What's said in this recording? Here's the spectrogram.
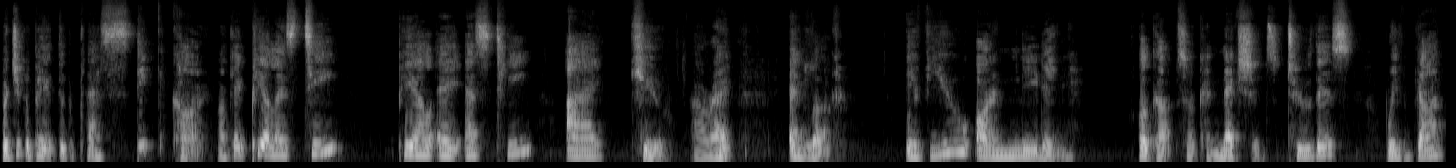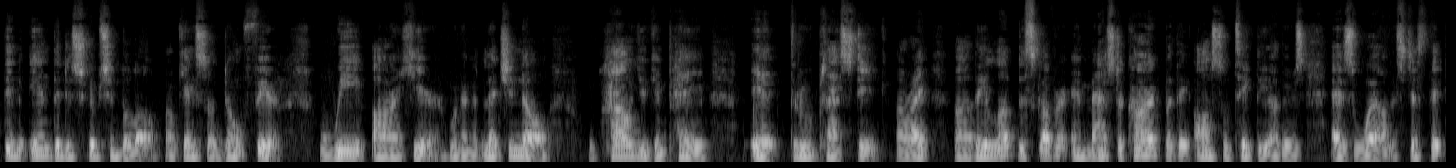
But you can pay it through the plastic card. Okay. P L S T P L A S T I Q. All right. And look, if you are needing hookups or connections to this, we've got them in the description below. Okay. So don't fear. We are here. We're going to let you know how you can pay it through Plastiq. All right. Uh, they love Discover and MasterCard, but they also take the others as well. It's just that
